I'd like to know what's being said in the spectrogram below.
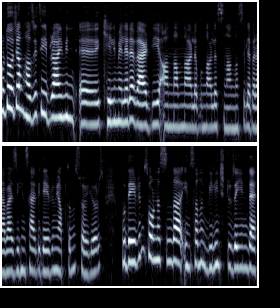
Burada hocam Hazreti İbrahim'in e, kelimelere verdiği anlamlarla bunlarla sınanmasıyla beraber zihinsel bir devrim yaptığını söylüyoruz. Bu devrim sonrasında insanın bilinç düzeyinde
